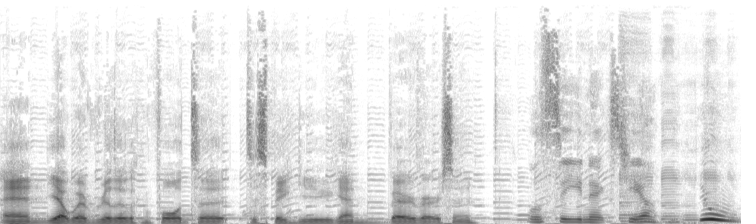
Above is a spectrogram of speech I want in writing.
and yeah, we're really looking forward to to speaking to you again very very soon. We'll see you next year. You.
